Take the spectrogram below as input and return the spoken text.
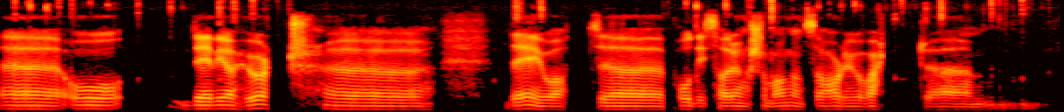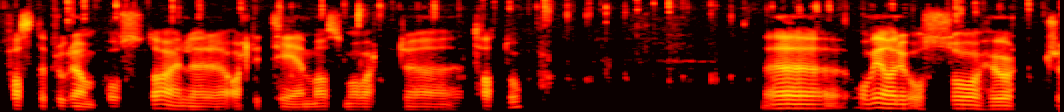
Eh, og det vi har hørt det er jo at på disse arrangementene så har det jo vært faste programposter eller alltid tema som har vært tatt opp. Og vi har jo også hørt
